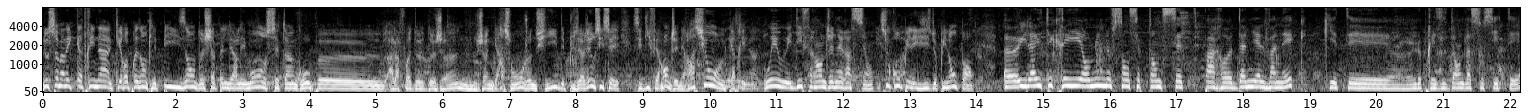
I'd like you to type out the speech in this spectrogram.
Nous sommes avec Katrina qui représente les paysans de Chapelle-l'Erlémont. C'est un groupe euh, à la fois de, jeunes, jeunes garçons, jeunes filles, des plus âgés aussi. C'est différentes générations, euh, Katrina. Oui, oui, différentes générations. ce groupe, il existe depuis longtemps. Euh, il a été créé en 1977 par Daniel Vanek, qui était le président de la société.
